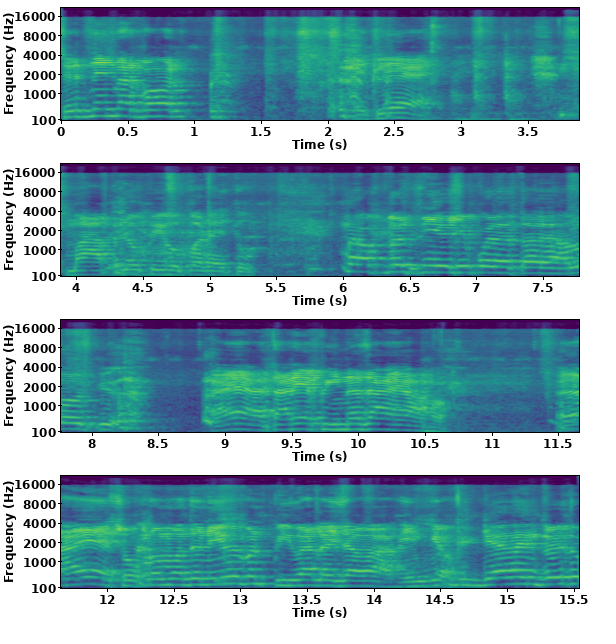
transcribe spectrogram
સેજ નહીં માર બહન એટલે માપનો પીવો પડે તું. માપનો પીએ છે પણ તારે હાલો આયા તારે પીને જ આયા હો. આયે છોકરો મોદો નહીં હોય પણ પીવા લઈ જવા એમ કયો. ઘેર આવીને જોઈ દો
